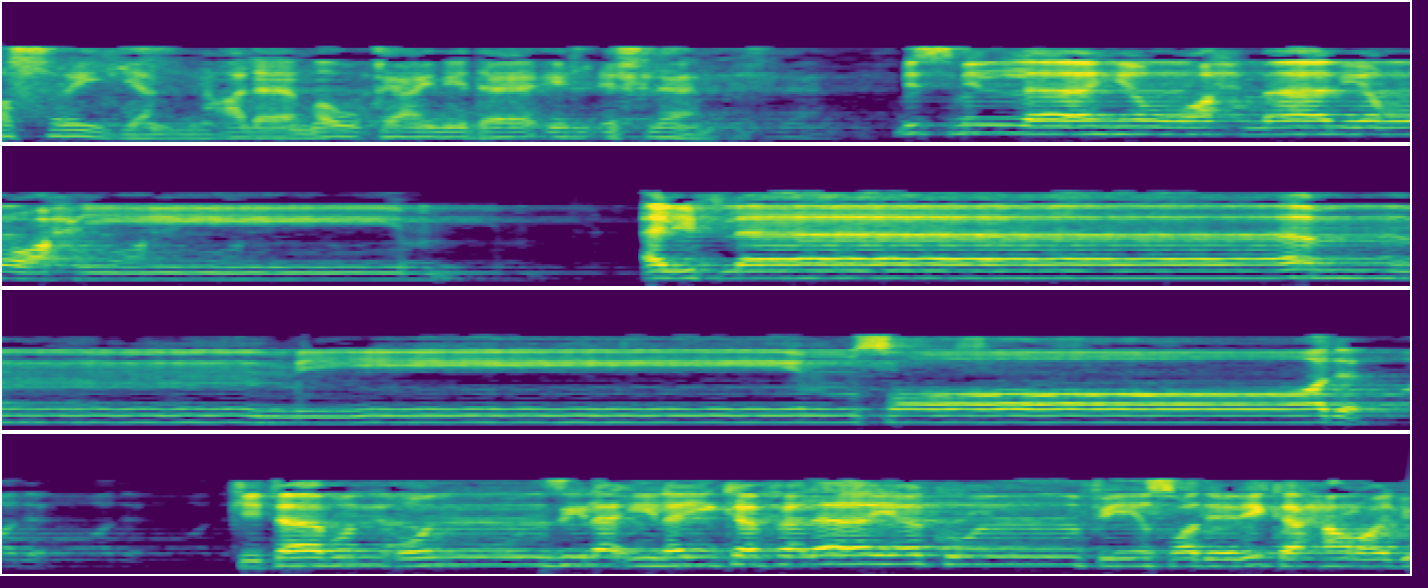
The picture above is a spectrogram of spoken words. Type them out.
حصريا على موقع نداء الإسلام. بسم الله الرحمن الرحيم. ألف لام ميم صاد. كتاب أنزل إليك فلا يكن في صدرك حرج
